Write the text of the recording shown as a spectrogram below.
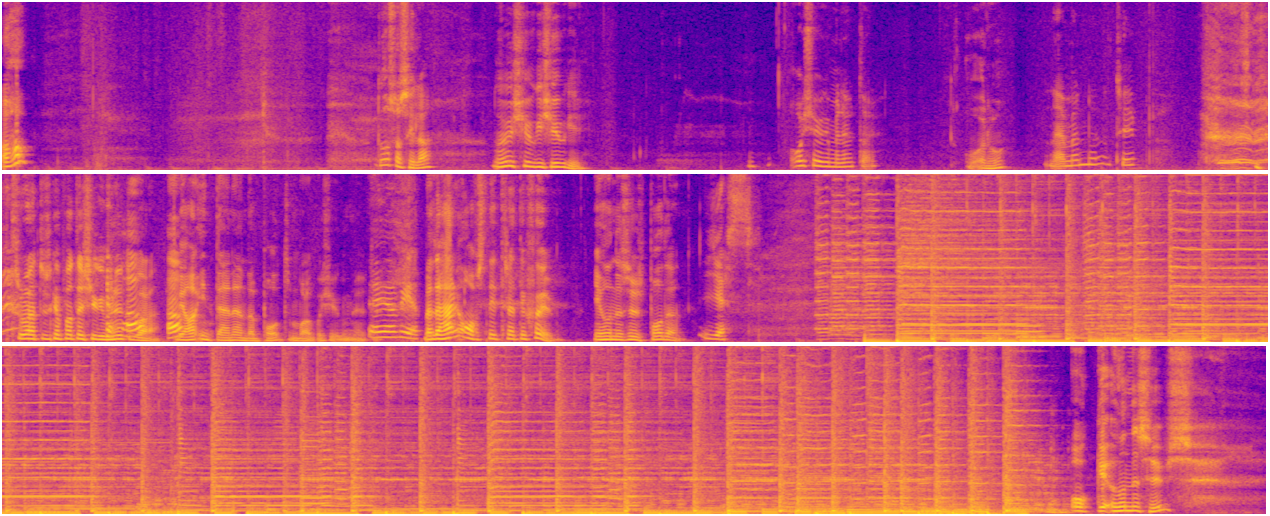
Jaha. Då så Silla. Nu är det 2020. Och 20 minuter. Vadå? Nej men typ. Tror du att du ska prata 20 minuter Ja, bara? ja. Vi har inte en enda podd som bara går 20 minuter. Ja, jag vet. Men det här är avsnitt 37 i Hundens hus-podden. Yes. Och Hundens hus,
